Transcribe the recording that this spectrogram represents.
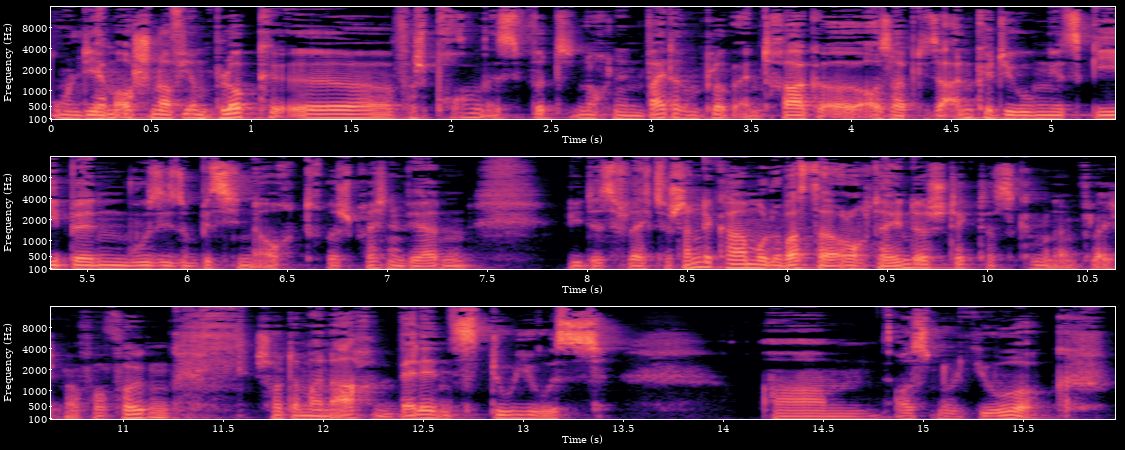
Und die haben auch schon auf ihrem Blog äh, versprochen, es wird noch einen weiteren Blog-Eintrag äh, außerhalb dieser Ankündigung jetzt geben, wo sie so ein bisschen auch drüber sprechen werden, wie das vielleicht zustande kam oder was da auch noch dahinter steckt. Das kann man dann vielleicht mal verfolgen. Schaut da mal nach. Balance Studios ähm, aus New York.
